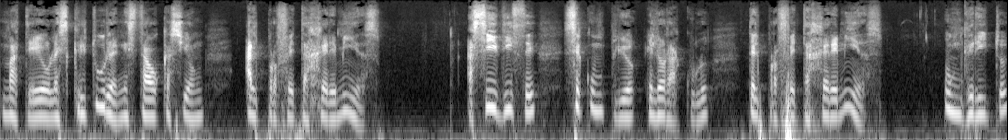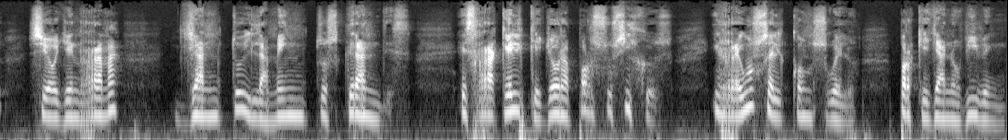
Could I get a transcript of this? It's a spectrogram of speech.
Mateo la escritura en esta ocasión al profeta Jeremías. Así dice, se cumplió el oráculo del profeta Jeremías. Un grito se oye en Rama, llanto y lamentos grandes. Es Raquel que llora por sus hijos y rehúsa el consuelo, porque ya no viven.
